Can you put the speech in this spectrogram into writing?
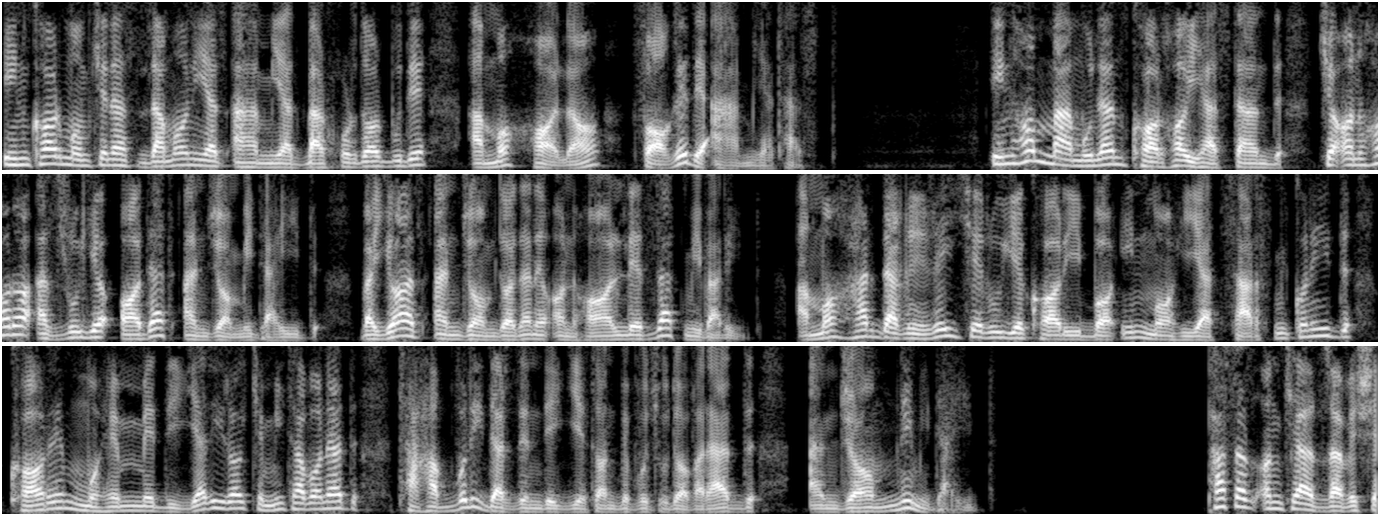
این کار ممکن است زمانی از اهمیت برخوردار بوده اما حالا فاقد اهمیت است. اینها معمولا کارهایی هستند که آنها را از روی عادت انجام می دهید و یا از انجام دادن آنها لذت می برید. اما هر دقیقه‌ای که روی کاری با این ماهیت صرف می کنید کار مهم دیگری را که می تواند تحولی در زندگیتان به وجود آورد انجام نمی دهید. پس از آنکه از روش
